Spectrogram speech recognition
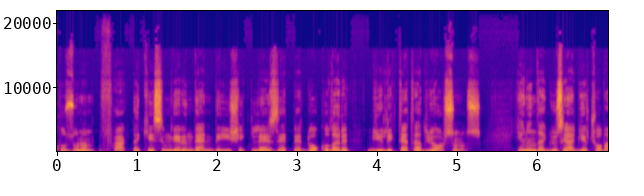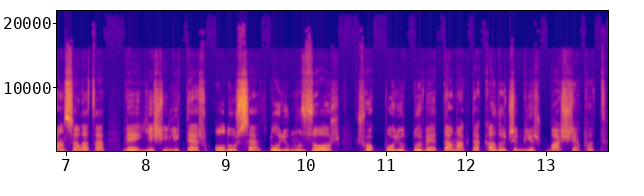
kuzunun farklı kesimlerinden değişik lezzet ve dokuları birlikte tadıyorsunuz. Yanında güzel bir çoban salata ve yeşillikler olursa doyumu zor, çok boyutlu ve damakta kalıcı bir başyapıt.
